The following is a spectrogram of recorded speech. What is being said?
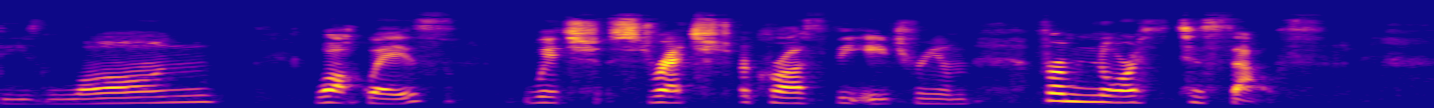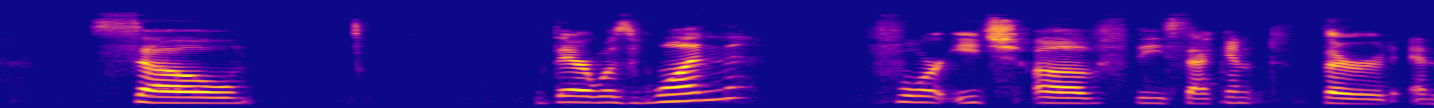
these long walkways which stretched across the atrium from north to south. So there was one for each of the second, third, and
